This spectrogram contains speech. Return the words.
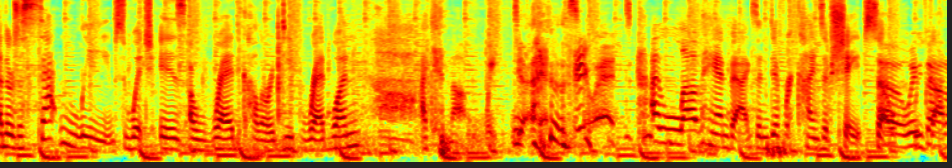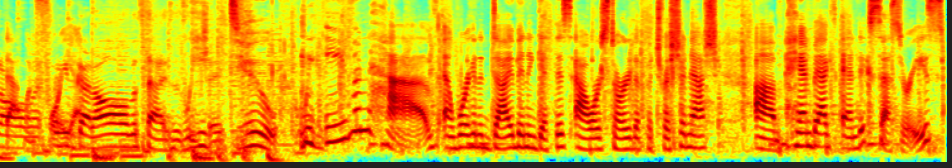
and there's a satin leaves, which is a red color, a deep red one. I cannot wait to Yeah. get to it. I love handbags in different kinds of shapes, so Oh, we've, got, that all one for We've you. got all the sizes We do. We even have, and we're gonna dive in and get this hour started at Patricia Nash um, handbags and accessories.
